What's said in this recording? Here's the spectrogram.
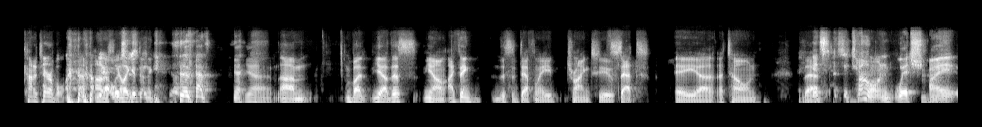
kind of terrible. honestly, which like it didn't. that's Yeah. Um, but yeah, this you know, I think this is definitely trying to set a uh, a tone that it sets a tone which Mhm. i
